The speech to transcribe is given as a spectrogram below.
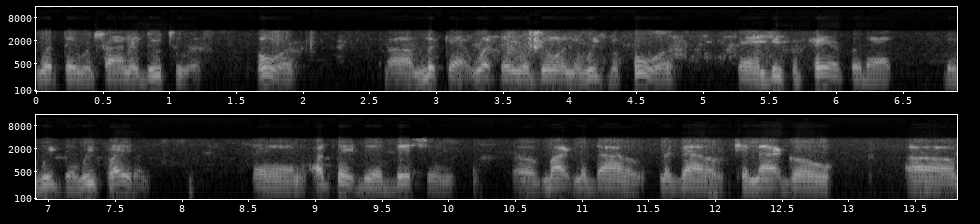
what they were trying to do to us, or uh, look at what they were doing the week before and be prepared for that the week that we played them. And I think the addition of Mike Macdonald Macdonald cannot go um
